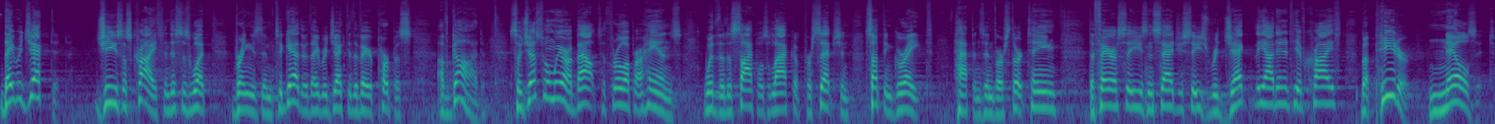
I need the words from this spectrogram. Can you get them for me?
They rejected Jesus Christ, and this is what brings them together. They rejected the very purpose of God. So, just when we are about to throw up our hands with the disciples' lack of perception, something great happens in verse 13. The Pharisees and Sadducees reject the identity of Christ, but Peter nails it.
